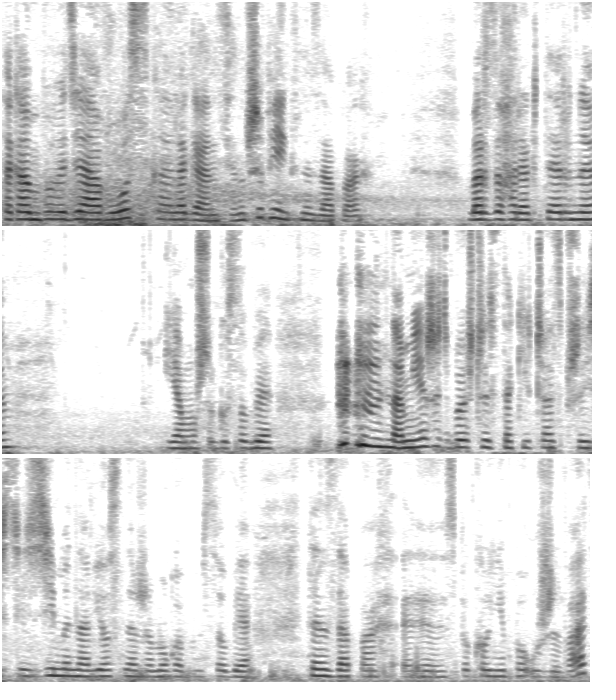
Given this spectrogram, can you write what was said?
Taka bym powiedziała włoska elegancja. No przepiękny zapach bardzo charakterny. Ja muszę go sobie namierzyć, bo jeszcze jest taki czas przejście z zimy na wiosnę, że mogłabym sobie ten zapach e, spokojnie poużywać.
